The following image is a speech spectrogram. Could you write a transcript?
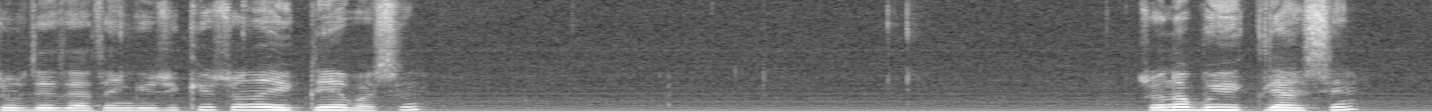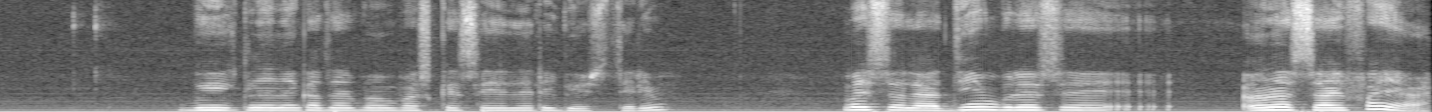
Şurada zaten gözüküyor. Sonra yükleye basın. Sonra bu yüklensin. Bu yüklene kadar ben başka şeyleri göstereyim. Mesela diyeyim burası ana sayfa ya.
